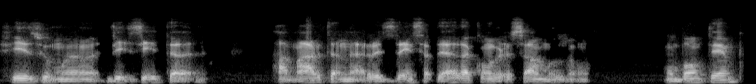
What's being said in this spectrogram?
fiz uma visita a Marta na residência dela, conversamos um, um bom tempo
